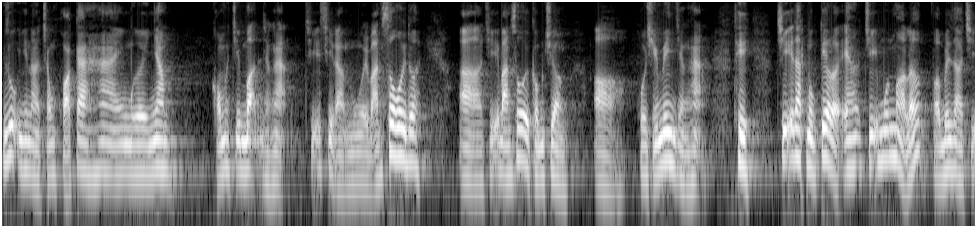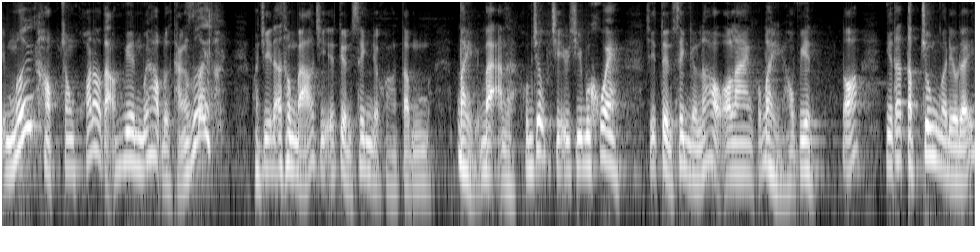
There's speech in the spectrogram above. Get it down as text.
Ví dụ như là trong khóa K25 có một chị Mận chẳng hạn chị chỉ là một người bán xôi thôi. À, chị bán xôi ở cổng trường ở Hồ Chí Minh chẳng hạn, thì chị đặt mục tiêu là, em, chị muốn mở lớp và bây giờ chị mới học trong khóa đào tạo viên mới học được tháng rưỡi thôi. Mà chị đã thông báo chị đã tuyển sinh được khoảng tầm 7 bạn rồi. Hôm trước chị chị mới khoe, chị tuyển sinh được lớp học online có 7 học viên. Đó, người ta tập trung vào điều đấy.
